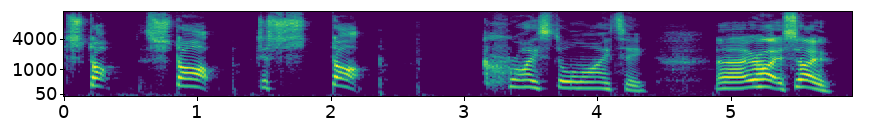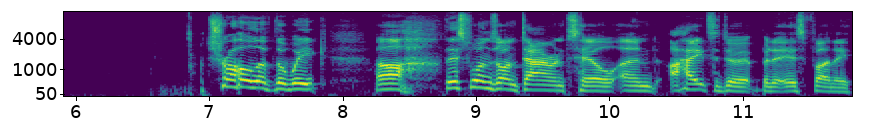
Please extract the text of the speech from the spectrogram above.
Stop. Stop. Just stop. Christ almighty. Uh, right, so Troll of the week. Uh, this one's on Darren Till, and I hate to do it, but it is funny.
